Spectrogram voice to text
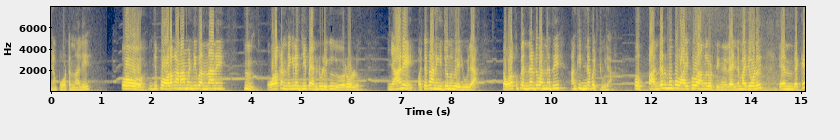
ഞാൻ പോട്ടെന്നാലേ ഓ ഇജിപ്പോൾ ഓളെ കാണാൻ വേണ്ടി വന്നാണേ. ഓളൊക്കെ ഓളെ കണ്ടെങ്കിൽ ഇജ്ജി പെരന്റെ ഉള്ളിലേക്ക് കയറുള്ളൂ ഞാനേ ഒറ്റക്കാണെങ്കിൽ ഇജ്ജൊന്നും വരൂല. ഓളൊക്കെ ഇപ്പം എന്നാണ്ട് വന്നത്? എനിക്ക് ഇന്നെ പറ്റൂല. ഓ അടുത്ത് ഇപ്പോൾ വായ്പ വാങ്ങൽ കൊടുത്തിരിക്കുന്നില്ല എന്റെ മരിയോൾ എന്തൊക്കെ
